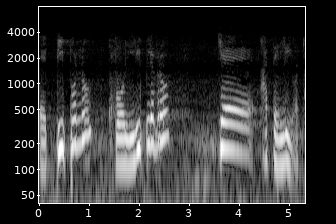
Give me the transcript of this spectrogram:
επίπονο πολύπλευρο και ατελείωτο.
